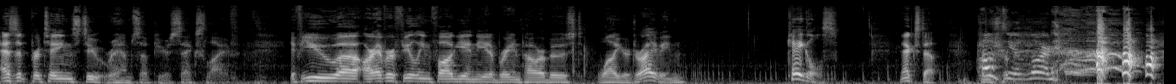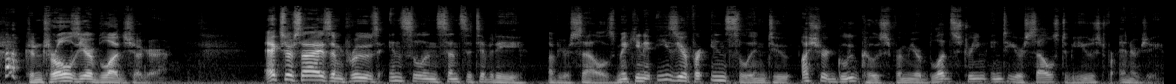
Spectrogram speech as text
as it pertains to ramps up your sex life, if you uh, are ever feeling foggy and need a brain power boost while you're driving, Kegels. Next up, Oh dear lord! controls your blood sugar. Exercise improves insulin sensitivity of your cells, making it easier for insulin to usher glucose from your bloodstream into your cells to be used for energy.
